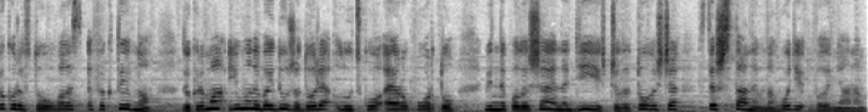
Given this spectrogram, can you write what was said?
використовувалась ефективно. Зокрема, йому не байдужа доля Луцького аеропорту. Він не полишає надії, що литовище теж стане в нагоді волинянам.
